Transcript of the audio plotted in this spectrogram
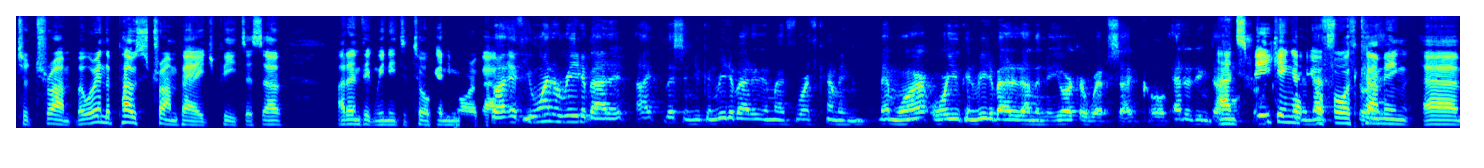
to Trump. But we're in the post-Trump age, Peter. So I don't think we need to talk any more about. Well, if you want to read about it, I, listen, you can read about it in my forthcoming memoir, or you can read about it on the New Yorker website called Editing Donald And Trump. speaking of And your that's the story. forthcoming uh,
